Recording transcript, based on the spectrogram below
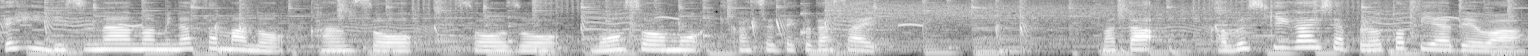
ぜひリスナーの皆様の感想想像妄想も聞かせてください。また株式会社プロトピアでは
